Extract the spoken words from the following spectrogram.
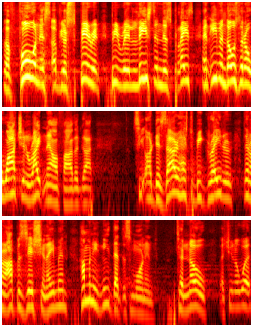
the fullness of your spirit be released in this place. And even those that are watching right now, Father God. See, our desire has to be greater than our opposition. Amen. How many need that this morning? To know that you know what?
